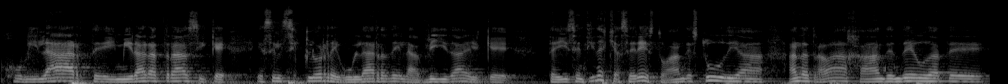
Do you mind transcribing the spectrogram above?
jubilarte y mirar atrás y que es el ciclo regular de la vida el que te dicen tienes que hacer esto, anda estudia, anda trabaja, anda endeudate,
